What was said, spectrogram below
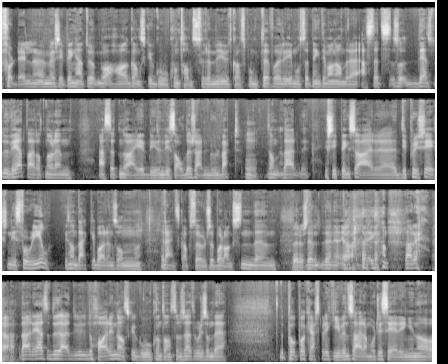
Fordelen med shipping er at du må ha ganske god kontantstrøm i utgangspunktet, for i motsetning til mange andre assets. Så det eneste du vet, er at når den asseten du eier blir en viss alder, så er den null verdt. Sånn, det er, I shipping så er eh, depreciation is for real. Det er ikke bare en sånn regnskapsøvelse, balansen. Den, Det ruster. Den, den, ja, det, det er det. det, er det. Så du, er, du, du har en ganske god kontantstrøm, så jeg tror liksom det på, på cash break-even så er amortiseringen og,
